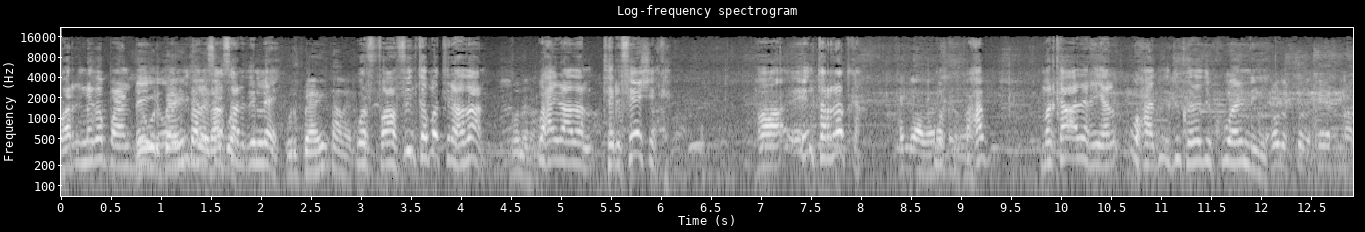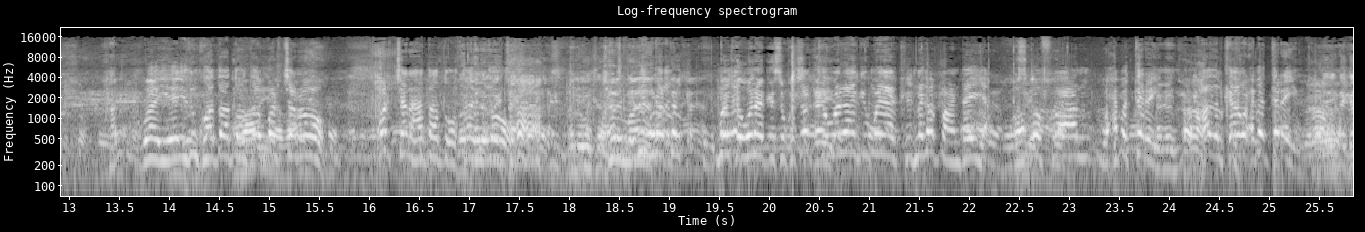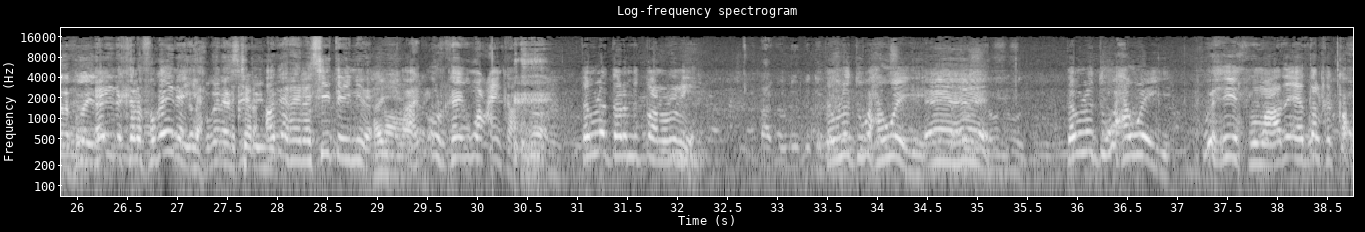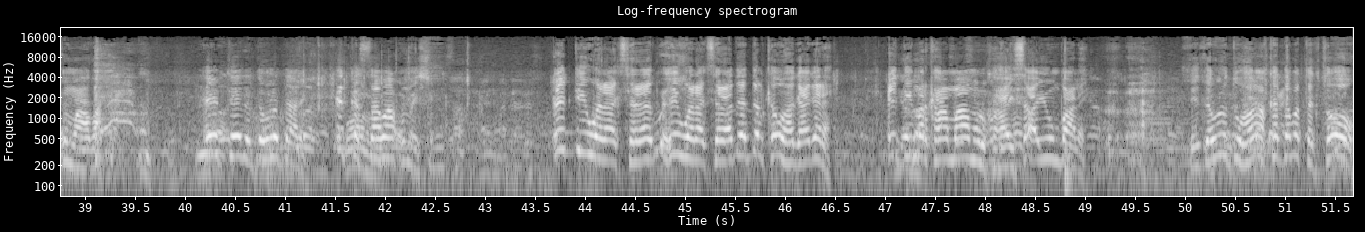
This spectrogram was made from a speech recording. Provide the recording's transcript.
war inaga baandheey oo idinkasaasaan idin leeyahay war faafinta ma tidhaahdaan waxay idhahdaan telefishinka ha internetka Marka- adeerayaal waxaad idinkuna idinku waaninaya waaye idinku haddaad doontaan barjar oo barjar haddaad doontaan wanaagi wanaagkii naga baandheeya oo qof aan waxba taraynin. Hadalkaan waxba tarayn ayna kala fogaynaya adeer hayla sii daynina urkayga waa caynka. Dawladdana mid baan odhanaya dawladdu waxa weeye. Dawladdu waxa weeye wixii xumaada ee dalka ka xumaada qeybteeda dawladdaa leh cid kastaabaa xumayso. Ciddii wanaagsanaad wixii wanaagsanaadee dalka u hagaagana ciddii markaa maamulka haysa ayuunbaa leh. Dee dawladdu ha ka daba tagto oo?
